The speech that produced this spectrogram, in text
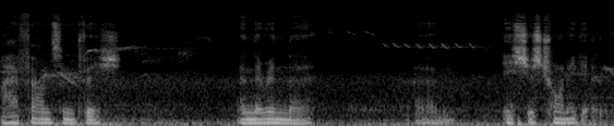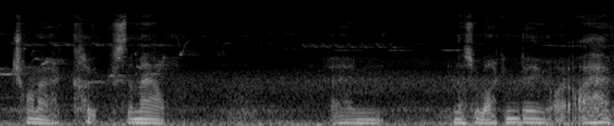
I have found some fish, and they're in there. Um, it's just trying to get trying to coax them out. Um, and that's all I can do. I, I have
